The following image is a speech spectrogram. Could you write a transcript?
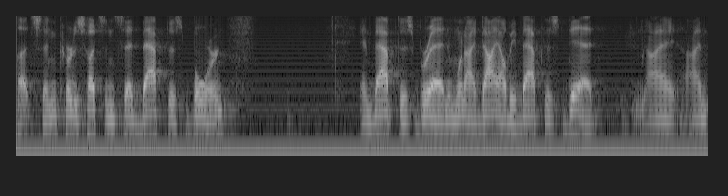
Hutson. Curtis Hutson said, Baptist born and Baptist bred, and when I die, I'll be Baptist dead. I, I'm,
